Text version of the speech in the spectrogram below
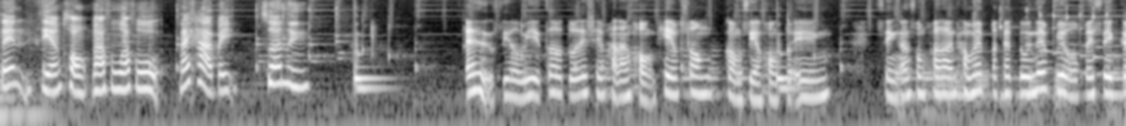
เส้นเสียงของมาฟูมาฟูได้ขาดไปส่วนหนึ่งได้ถึงเซียววีเจ้าตัวได้ใช้พลังของเทพซ่องกล่องเสียงของตัวเอง เสียงอันทรงพลังทำให้ปากาตูนได้ปลิวออกไปเซไก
